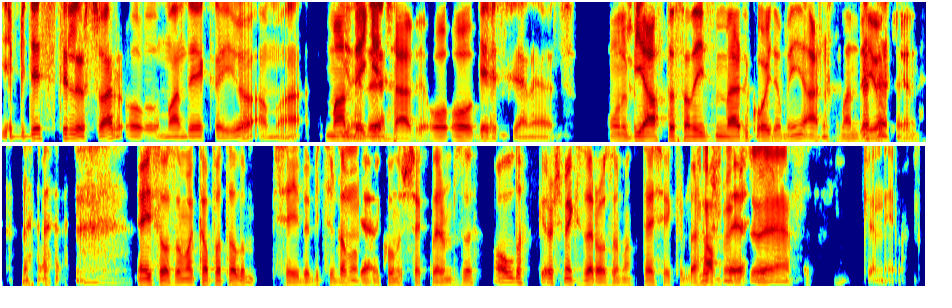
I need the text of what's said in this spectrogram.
ya bir de Steelers var. O Monday'e kayıyor ama Monday de geç abi. O, o geç yani evet. onu Çok- bir hafta sana izin verdik oynamayı artık Monday yok yani. Neyse o zaman kapatalım. Şeyi de bitirdik Tamam. yani konuşacaklarımızı. Oldu. Görüşmek üzere o zaman. Teşekkürler. Görüşmek Haftaya üzere. görüşmek üzere. Kendine iyi bak.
